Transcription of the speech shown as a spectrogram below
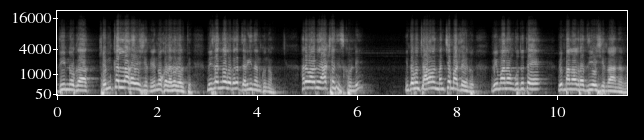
దీన్ని ఒక కెమికల్ లాగా చేసారు నేను ఒక దగ్గర వెళ్తే నిజంగా ఒక దగ్గర జరిగింది అనుకుందాం అరే వాళ్ళ మీద యాక్షన్ తీసుకోండి. ఇంతకుముందు చాలామంది మంచిగా మాట్లాడారు విమానం గుద్దితే విమానాలు రద్దు చేసిండ్రా అన్నారు.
